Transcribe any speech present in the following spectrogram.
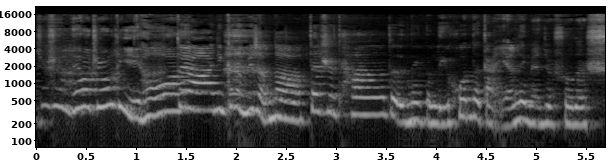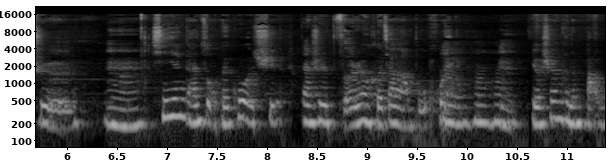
就是没有这种理由啊，对啊，你根本没想到，但是他的那个离婚的感言里面就说的是。嗯，新鲜感总会过去，但是责任和教养不会。嗯嗯，有些人可能把握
